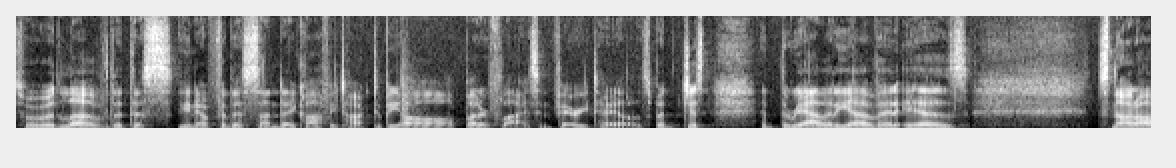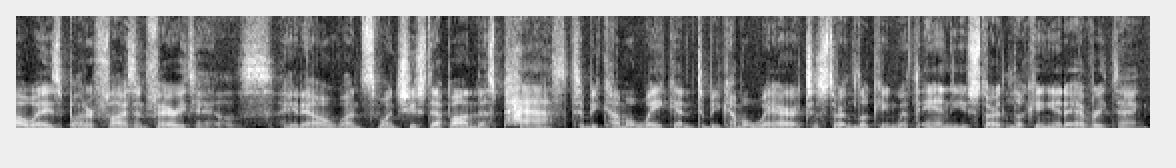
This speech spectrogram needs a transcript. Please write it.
So I would love that this, you know, for this Sunday coffee talk to be all butterflies and fairy tales. But just the reality of it is it's not always butterflies and fairy tales. You know, once once you step on this path to become awakened, to become aware, to start looking within, you start looking at everything.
